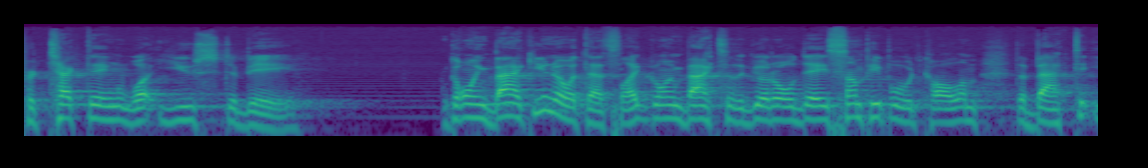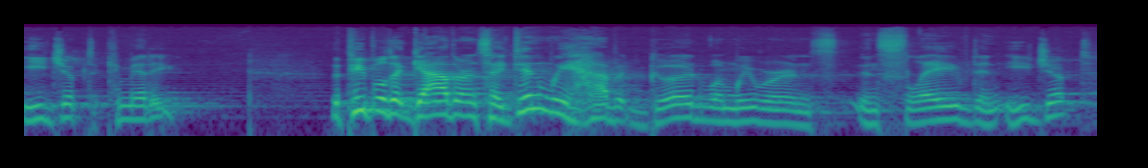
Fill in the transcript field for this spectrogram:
protecting what used to be. Going back, you know what that's like, going back to the good old days. Some people would call them the Back to Egypt Committee. The people that gather and say, Didn't we have it good when we were enslaved in Egypt?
